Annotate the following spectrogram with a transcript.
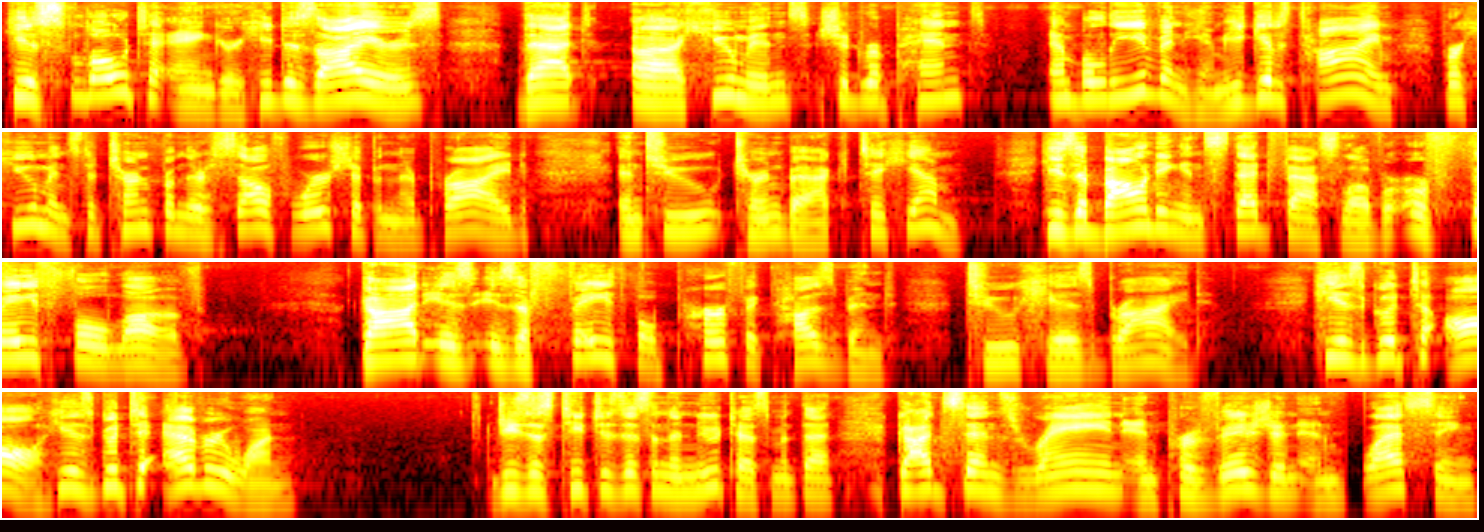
He is slow to anger. He desires that uh, humans should repent and believe in him. He gives time for humans to turn from their self worship and their pride and to turn back to him. He's abounding in steadfast love or, or faithful love. God is, is a faithful, perfect husband to his bride. He is good to all, he is good to everyone. Jesus teaches this in the New Testament that God sends rain and provision and blessing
